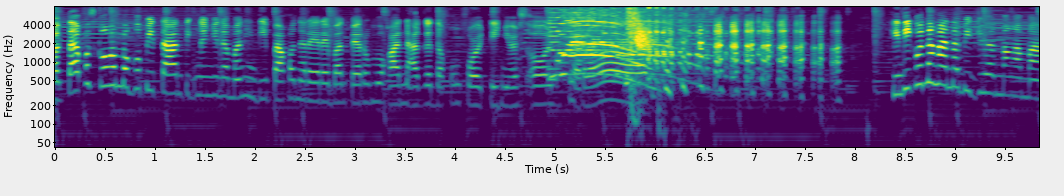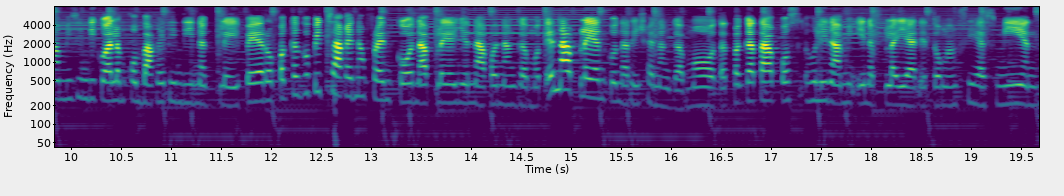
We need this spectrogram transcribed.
Pagtapos ko nga magupitan, tignan nyo naman, hindi pa ako narereban pero mukha na agad akong 14 years old. Charot! Hindi ko na nga nabidyohan mga mamis, hindi ko alam kung bakit hindi nag-play. Pero pagkagupit sa akin ng friend ko, na-applyan niya na ako ng gamot. Eh, na-applyan ko na rin siya ng gamot. At pagkatapos, huli naming in-applyan, ito nga si Hasmin.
